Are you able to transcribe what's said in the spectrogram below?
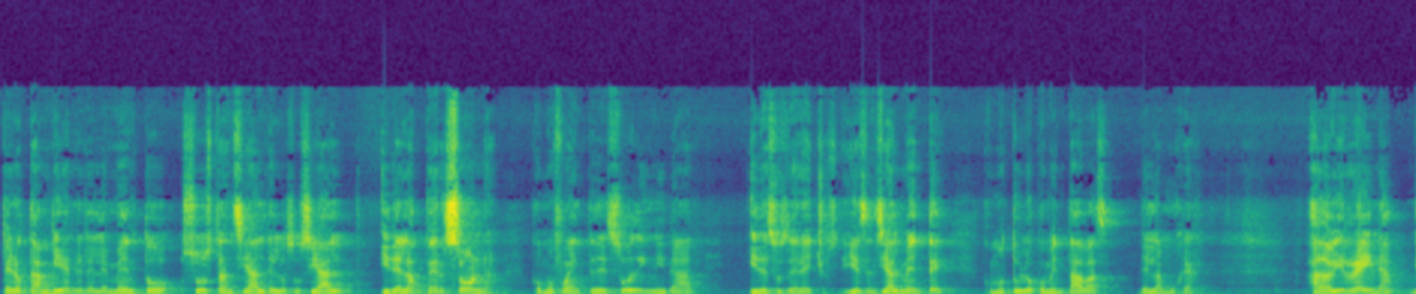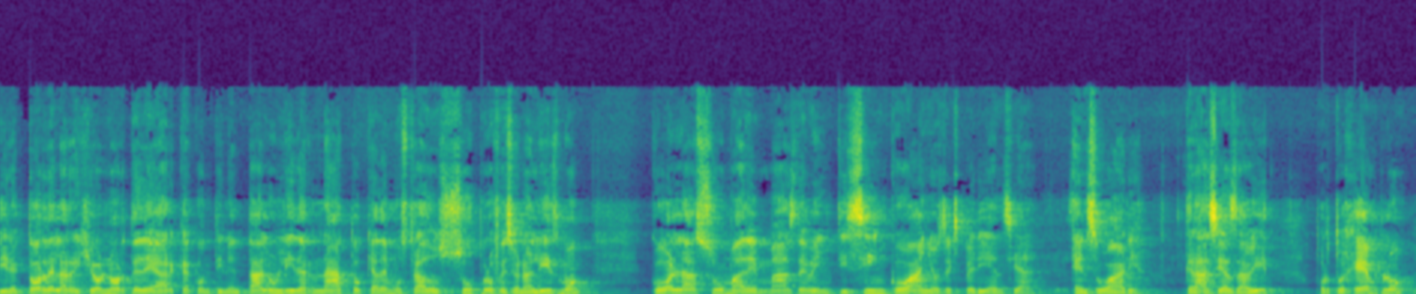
pero también el elemento sustancial de lo social y de la persona como fuente de su dignidad y de sus derechos. Y esencialmente, como tú lo comentabas, de la mujer. A David Reina, director de la región norte de Arca Continental, un líder nato que ha demostrado su profesionalismo con la suma de más de 25 años de experiencia en su área. Gracias David por tu ejemplo,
